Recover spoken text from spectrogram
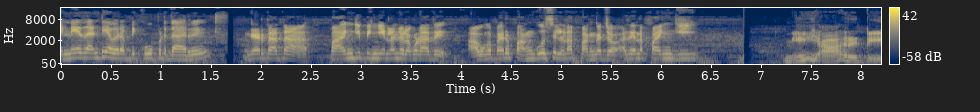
என்னைய தாண்டி அவர் அப்படி கூப்பிடுதாரு? இங்க தாத்தா பங்கி பிங்கிலாம் சொல்லக்கூடாது. அவங்க பேரு பங்கூஸ் இல்லைன்னா பங்கஜம். அது என்ன பங்கி? நீ யாருட்டி?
